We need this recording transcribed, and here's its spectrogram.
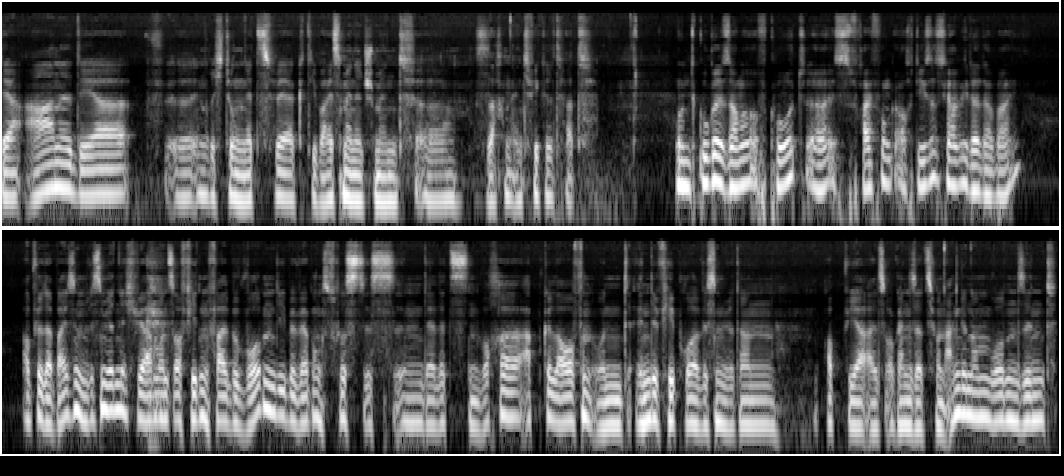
der Arne, der in Richtung Netzwerk, Device Management äh, Sachen entwickelt hat. Und Google Summer of Code, äh, ist Freifunk auch dieses Jahr wieder dabei? Ob wir dabei sind, wissen wir nicht. Wir haben uns auf jeden Fall beworben. Die Bewerbungsfrist ist in der letzten Woche abgelaufen und Ende Februar wissen wir dann, ob wir als Organisation angenommen worden sind.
